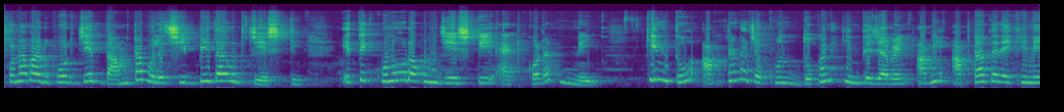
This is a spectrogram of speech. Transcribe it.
সোনা বা রূপোর যে দামটা বলেছি উইদাউট জিএসটি এতে কোনো রকম জিএসটি অ্যাড করার নেই। কিন্তু আপনারা যখন দোকানে কিনতে যাবেন, আমি আপনাদের এখানে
